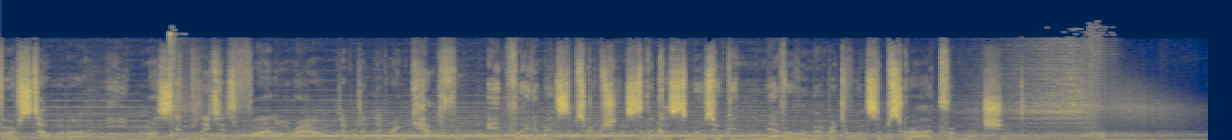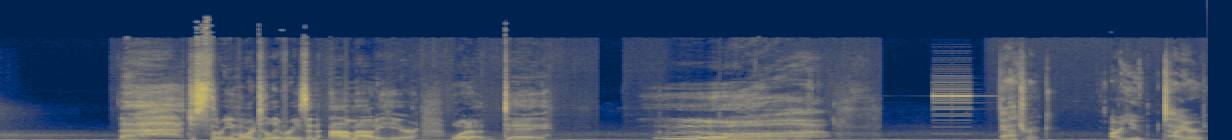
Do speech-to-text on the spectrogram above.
First, however, he must complete his final round of delivering cat food and vitamin subscriptions to the customers who can never remember to unsubscribe from that shit. Ah, just three more deliveries and I'm out of here. What a day. Patrick, are you tired?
